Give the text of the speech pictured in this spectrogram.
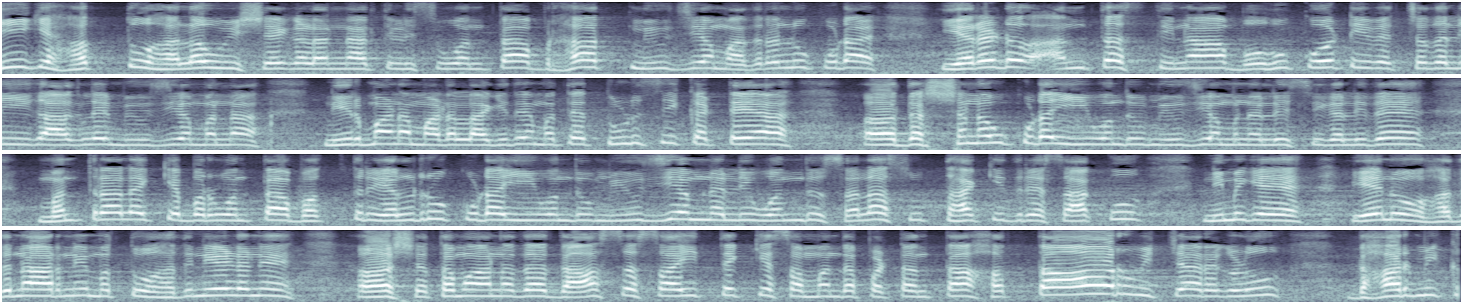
ಹೀಗೆ ಹತ್ತು ಹಲವು ವಿಷಯಗಳನ್ನು ತಿಳಿಸುವಂಥ ಬೃಹತ್ ಮ್ಯೂಸಿಯಂ, ಅದರಲ್ಲೂ ಕೂಡ ಎರಡು ಅಂತಸ್ತಿನ ಬಹುಕೋಟಿ ವೆಚ್ಚದಲ್ಲಿ ಈಗಾಗಲೇ ಮ್ಯೂಸಿಯಮನ್ನು ನಿರ್ಮಾಣ ಮಾಡಲಾಗಿದೆ. ಮತ್ತು ತುಳಸಿ ಕಟ್ಟೆಯ ದರ್ಶನವೂ ಕೂಡ ಈ ಒಂದು ಮ್ಯೂಸಿಯಂನಲ್ಲಿ ಸಿಗಲಿದೆ. ಮಂತ್ರಾಲಯಕ್ಕೆ ಬರುವಂಥ ಭಕ್ತರು ಎಲ್ಲರೂ ಕೂಡ ಈ ಒಂದು ಮ್ಯೂಸಿಯಂನಲ್ಲಿ ಒಂದು ಸಲ ಸುತ್ತು ಹಾಕಿದರೆ ಸಾಕು. ನಿಮಗೆ ಏನು ಹದಿನಾರನೇ ಮತ್ತು ಹದಿನೇಳನೇ ಶತಮಾನದ ದಾಸ ಸಾಹಿತ್ಯಕ್ಕೆ ಸಂಬಂಧಪಟ್ಟಂಥ ಹತ್ತಾರು ವಿಚಾರಗಳು ಧಾರ್ಮಿಕ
